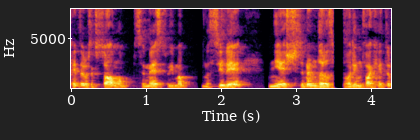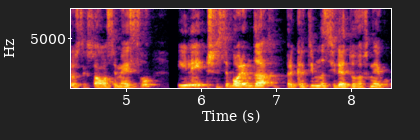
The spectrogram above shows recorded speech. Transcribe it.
хетеросексуално семейство има насилие, ние ще се борим да развалим това хетеросексуално семейство или ще се борим да прекратим насилието в него.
